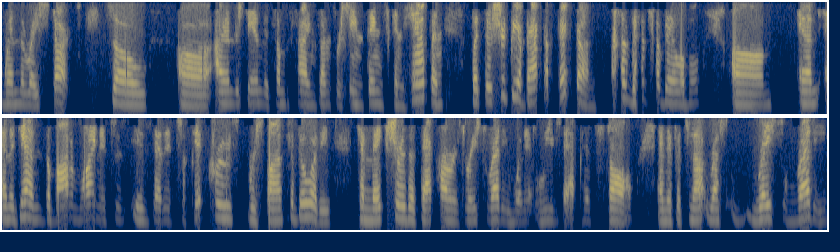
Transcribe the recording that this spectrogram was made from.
when the race starts. So uh, I understand that sometimes unforeseen things can happen, but there should be a backup pit gun that's available. Um, and and again, the bottom line is is that it's a pit crew's responsibility to make sure that that car is race ready when it leaves that pit stall. And if it's not race ready,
